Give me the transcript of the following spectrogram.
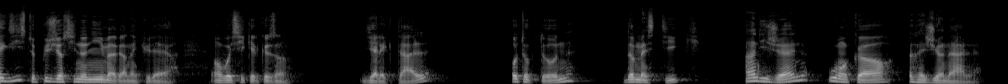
existe plusieurs synonymes à vernaculaire. En voici quelques-uns. Dialectal, autochtone, domestique, indigène ou encore régional.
